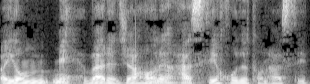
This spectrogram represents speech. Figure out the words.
و یا محور جهان هستی خودتون هستید.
